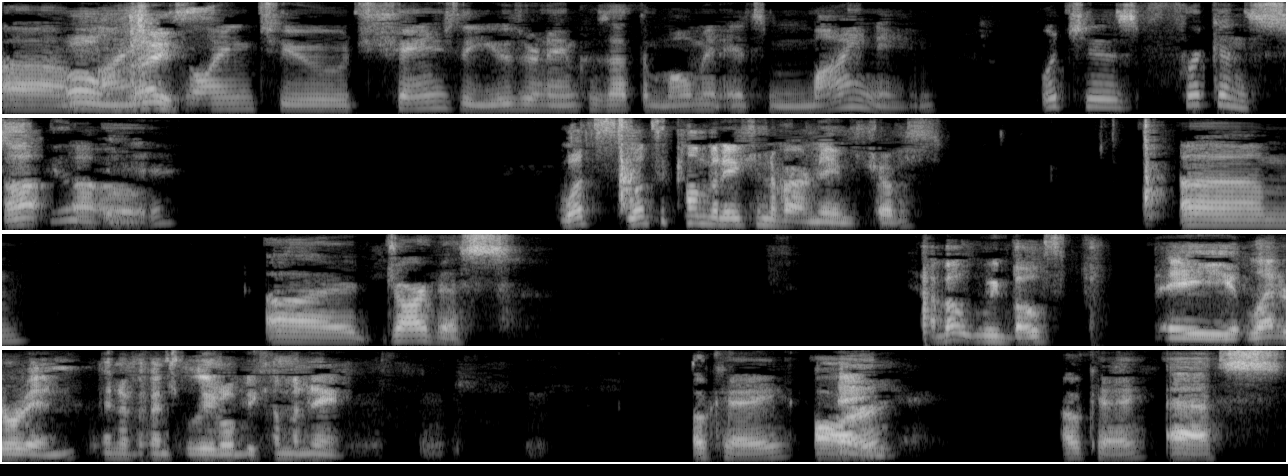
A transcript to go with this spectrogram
Um, Oh, I'm nice. going to change the username because at the moment it's my name, which is freaking stupid. Uh-oh. What's what's a combination of our names, Travis? Um, uh, Jarvis. How about we both put a letter in, and eventually it'll become a name. Okay, R. A. Okay, S.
